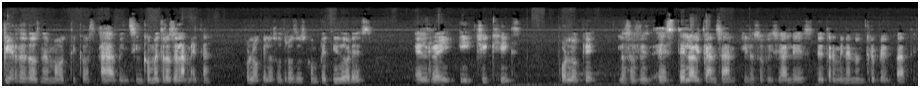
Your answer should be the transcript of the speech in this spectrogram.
pierde dos neumáticos a 25 metros de la meta, por lo que los otros dos competidores, el Rey y Chick Hicks, por lo que los este, lo alcanzan y los oficiales determinan un triple empate,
